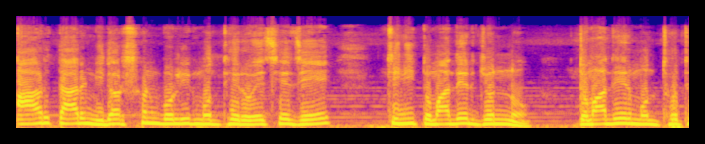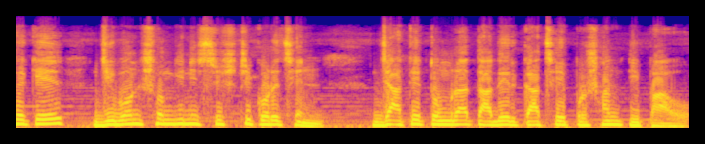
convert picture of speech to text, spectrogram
আর তার নিদর্শন বলির মধ্যে রয়েছে যে, তিনি তোমাদের জন্য তোমাদের মধ্য থেকে জীবন সঙ্গিনী সৃষ্টি করেছেন, যাতে তোমরা তাদের কাছে প্রশান্তি পাও,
